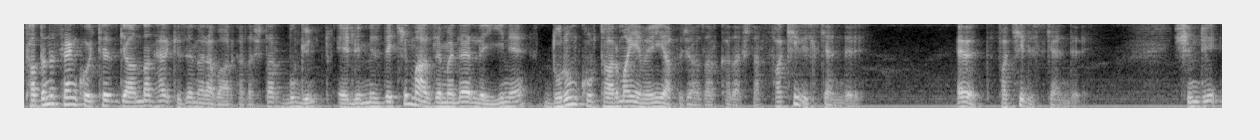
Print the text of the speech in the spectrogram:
Tadını sen koy tezgahından herkese merhaba arkadaşlar. Bugün elimizdeki malzemelerle yine durum kurtarma yemeği yapacağız arkadaşlar. Fakir İskender'i. Evet, fakir İskender'i. Şimdi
